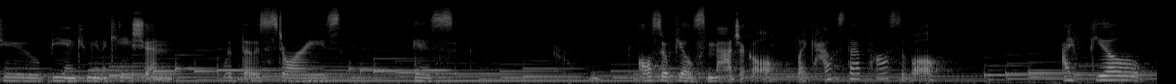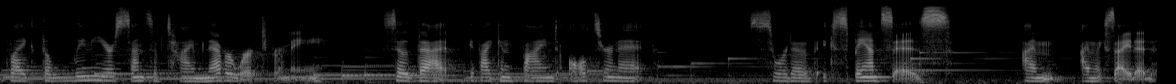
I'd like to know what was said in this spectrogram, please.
to be in communication with those stories is also feels magical. Like, how is that possible? I feel like the linear sense of time never worked for me. So that if I can find alternate sort of expanses, I'm, I'm excited.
